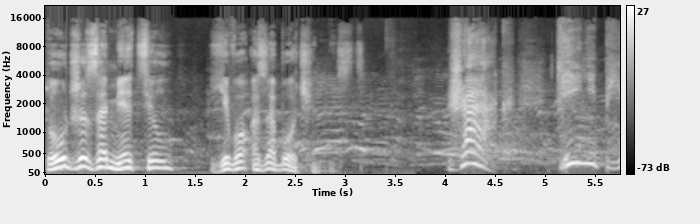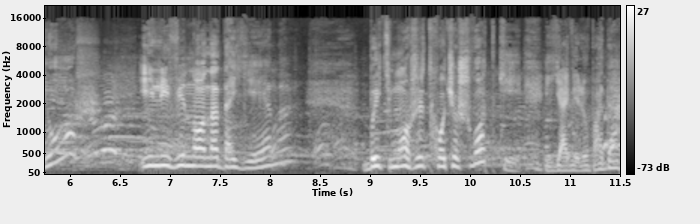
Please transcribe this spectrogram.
тут же заметил его озабоченность. Жак, ты не пьешь? Или вино надоело? Быть может, хочешь водки? Я велю подать.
